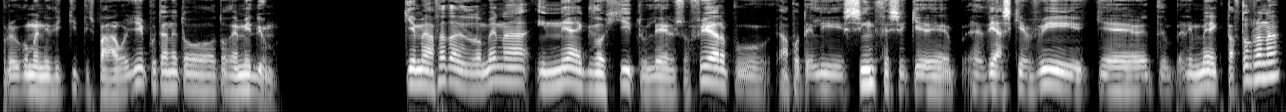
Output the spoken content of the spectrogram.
προηγούμενη δική της παραγωγή που ήταν το, το The Medium. Και με αυτά τα δεδομένα η νέα εκδοχή του Layers of Fear που αποτελεί σύνθεση και ε, διασκευή και remake ταυτόχρονα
